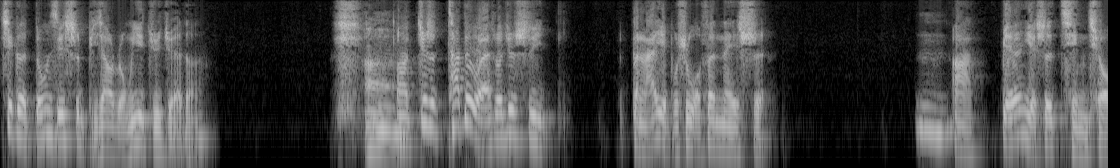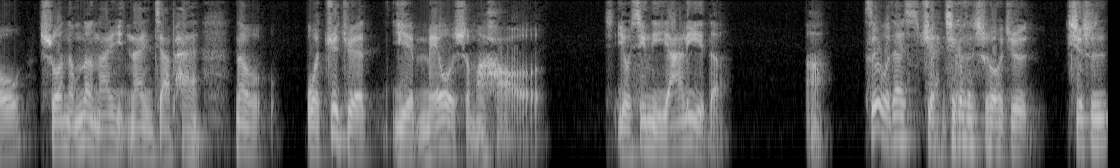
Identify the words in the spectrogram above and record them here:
这个东西是比较容易拒绝的。啊啊、就是他对我来说就是本来也不是我分内事。嗯。啊，别人也是请求说能不能拿你拿你家拍，那我我拒绝也没有什么好有心理压力的。啊，所以我在选这个的时候就其实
